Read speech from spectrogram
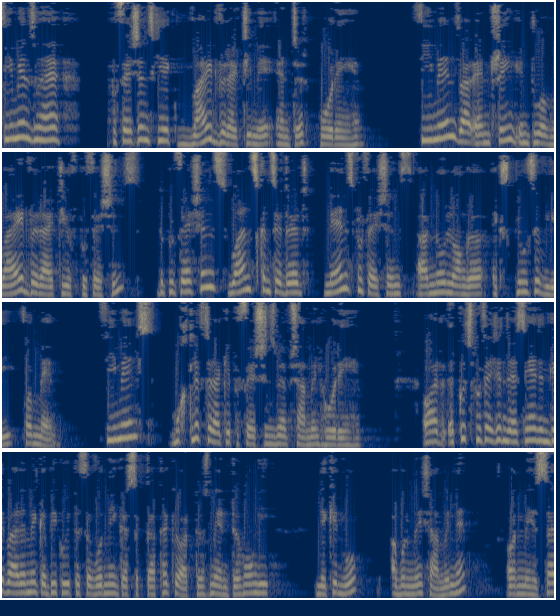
فیمل جو ہیں پروفیشنز کی ایک وائڈ ویرائٹی میں انٹر ہو رہی ہیں females are entering in wide variety of professions The professions once considered men's professions are no longer exclusively for men. Females مختلف طرح کے پروفیشنز میں اب شامل ہو رہی ہیں اور کچھ پروفیشنز ایسے ہیں جن کے بارے میں کبھی کوئی تصور نہیں کر سکتا تھا کہ عورتیں اس میں انٹر ہوں گی لیکن وہ اب ان میں شامل ہیں اور ان میں حصہ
